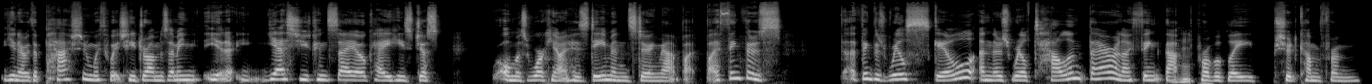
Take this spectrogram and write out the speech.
you know the passion with which he drums, I mean, you know, yes, you can say okay, he's just almost working out his demons doing that, but but I think there's I think there's real skill and there's real talent there, and I think that Mhm. probably should come from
